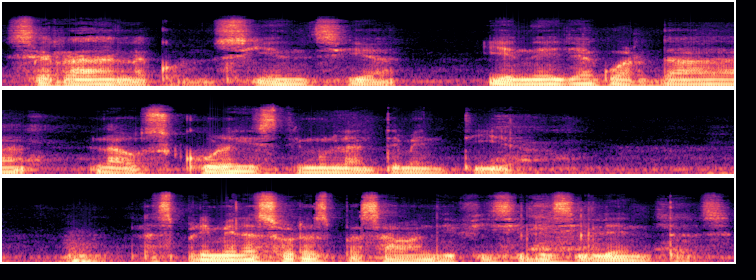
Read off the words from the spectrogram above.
cerrada la conciencia y en ella guardada la oscura y estimulante mentira. Las primeras horas pasaban difíciles y lentas,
